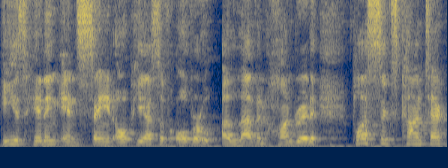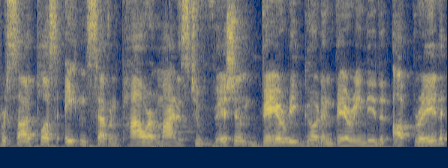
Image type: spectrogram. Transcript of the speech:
He is hitting insane OPS of over 1100. Plus 6 contact per side. Plus 8 and 7 power. Minus 2 vision. Very good and very needed upgrade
